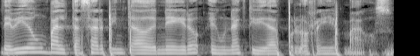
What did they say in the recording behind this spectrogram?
debido a un Baltasar pintado de negro en una actividad por los Reyes Magos.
